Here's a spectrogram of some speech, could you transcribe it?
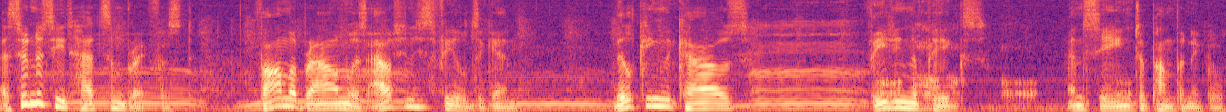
As soon as he'd had some breakfast, Farmer Brown was out in his fields again, milking the cows, feeding the pigs, and seeing to Pumpernickel.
